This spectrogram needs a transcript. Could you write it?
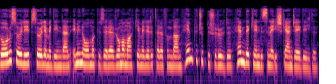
doğru söyleyip söylemediğinden emin olmak üzere Roma mahkemeleri tarafından hem küçük düşürüldü hem de kendisine işkence edildi.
